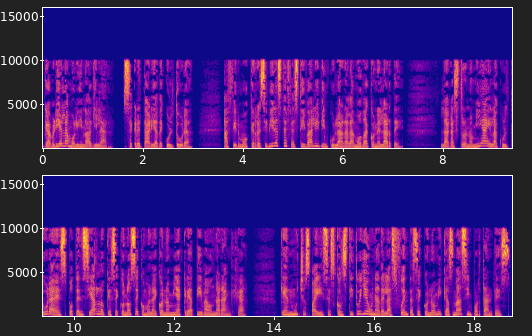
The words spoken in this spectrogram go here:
Gabriela Molina Aguilar, secretaria de Cultura, afirmó que recibir este festival y vincular a la moda con el arte, la gastronomía y la cultura es potenciar lo que se conoce como la economía creativa o naranja, que en muchos países constituye una de las fuentes económicas más importantes.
